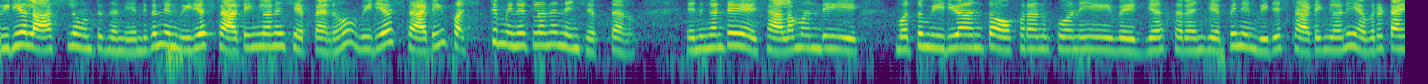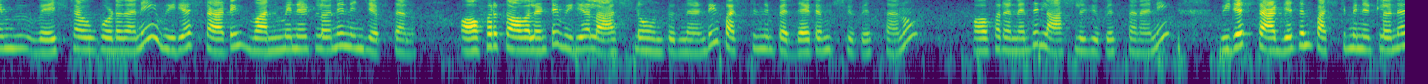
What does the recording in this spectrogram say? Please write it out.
వీడియో లాస్ట్లో ఉంటుందండి. ఎందుకంటే నేను వీడియో స్టార్టింగ్లోనే చెప్పాను. వీడియో స్టార్టింగ్ ఫస్ట్ మినిట్లోనే నేను చెప్తాను. ఎందుకంటే చాలామంది మొత్తం వీడియో అంతా ఆఫర్ అనుకొని వెయిట్ చేస్తారని చెప్పి నేను వీడియో స్టార్టింగ్లోనే ఎవరి టైం వేస్ట్ అవ్వకూడదని వీడియో స్టార్టింగ్ వన్ మినిట్లోనే నేను చెప్తాను. ఆఫర్ కావాలంటే వీడియో లాస్ట్లో ఉంటుందండి. ఫస్ట్ నేను పెద్ద ఐటమ్స్ చూపిస్తాను. ఆఫర్ అనేది లాస్ట్లో చూపిస్తానని వీడియో స్టార్ట్ చేసిన ఫస్ట్ మినిట్లోనే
